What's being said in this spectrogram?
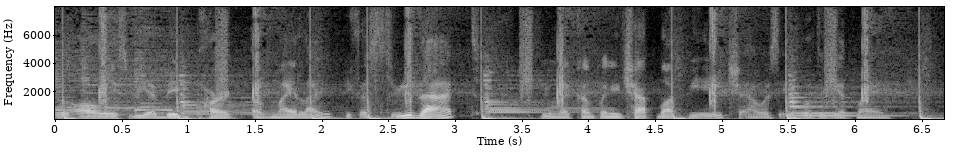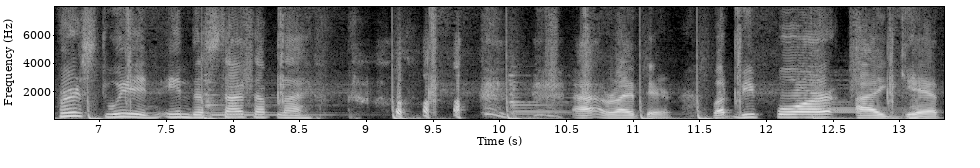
will always be a big part of my life because through that, through my company Chatbot PH, I was able to get my first win in the startup life. uh, right there. But before I get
